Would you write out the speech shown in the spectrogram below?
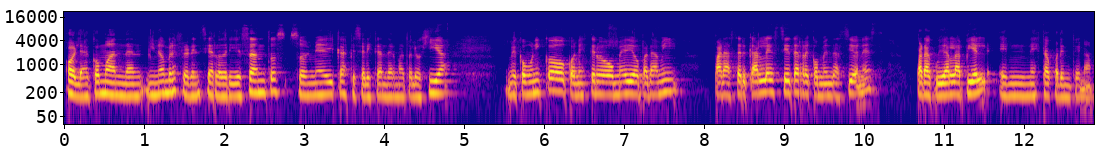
Hola, ¿cómo andan? Mi nombre es Florencia Rodríguez Santos, soy médica especialista en dermatología. Me comunico con este nuevo medio para mí para acercarles siete recomendaciones para cuidar la piel en esta cuarentena.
